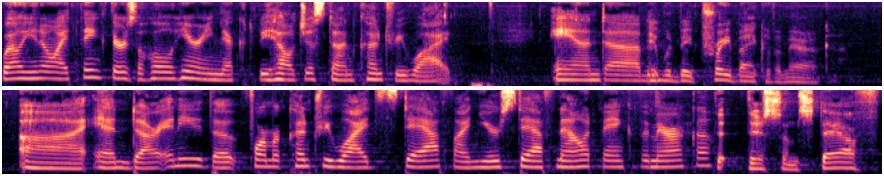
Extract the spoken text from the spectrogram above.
Well, you know, I think there's a whole hearing that could be held just on Countrywide. And, um, It would be pre-Bank of America. Uh, and are any of the former Countrywide staff on your staff now at Bank of America? Th- There's some staff,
